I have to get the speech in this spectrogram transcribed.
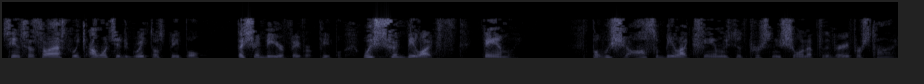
seen since last week. I want you to greet those people. They should be your favorite people. We should be like family. But we should also be like families to the person who's showing up for the very first time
